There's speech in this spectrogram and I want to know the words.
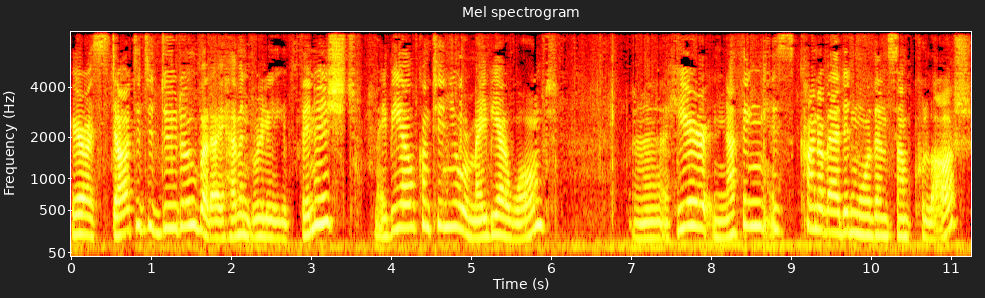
Here I started to doodle, but I haven't really finished. Maybe I'll continue or maybe I won't. Uh, here nothing is kind of added more than some collage.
